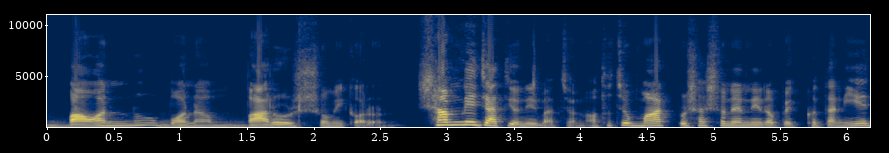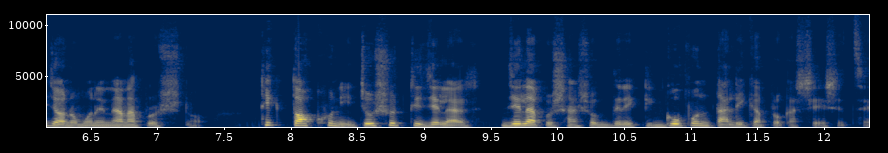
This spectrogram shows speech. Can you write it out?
বাউান্ন বনাম বারোর সমীকরণ। সামনে জাতীয় নির্বাচন, অথচ মাঠ প্রশাসনের নিরপেক্ষতা নিয়ে জনমনে নানা প্রশ্ন। ঠিক তখনই চৌষট্টি জেলার জেলা প্রশাসকদের একটি গোপন তালিকা প্রকাশ্যে এসেছে।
